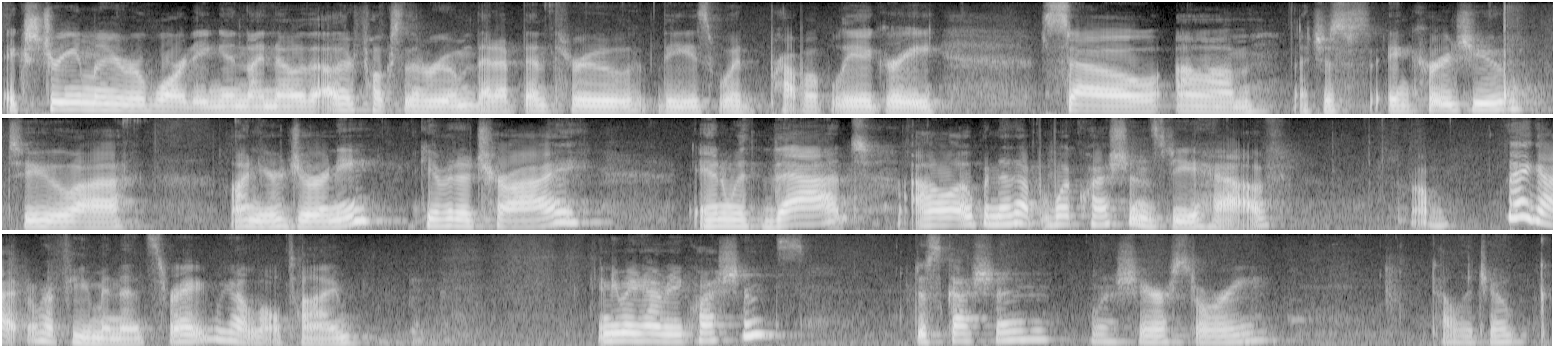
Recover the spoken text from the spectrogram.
extremely rewarding. And i know the other folks in the room that have been through these would probably agree. So um, i just encourage you to uh, on your journey give it a try. And with that i'll open it up. What questions do you have um, I got a few minutes, right? We got a little time. Anybody have any questions? Discussion? Want to share a story? Tell a joke?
